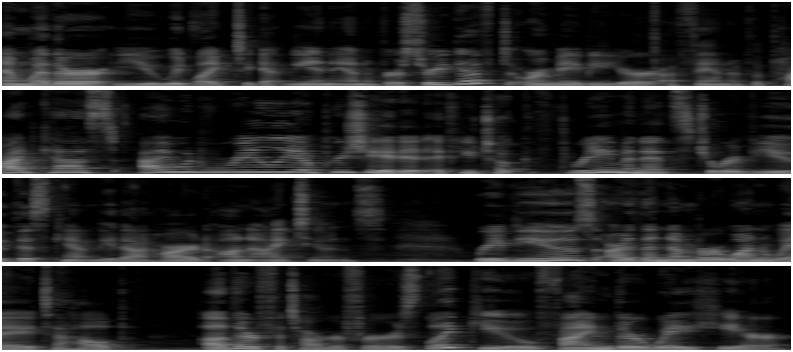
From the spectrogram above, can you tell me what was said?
And whether you would like to get me an anniversary gift or maybe you're a fan of the podcast, I would really appreciate it if you took three minutes to review This Can't Be That Hard on iTunes. Reviews are the number one way to help other photographers like you find their way here,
